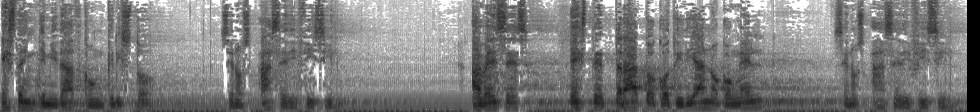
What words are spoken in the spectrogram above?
esta intimidad con Cristo se nos hace difícil. A veces este trato cotidiano con Él se nos hace difícil.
